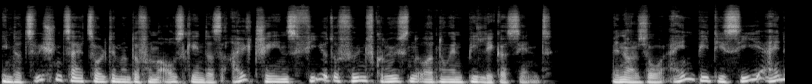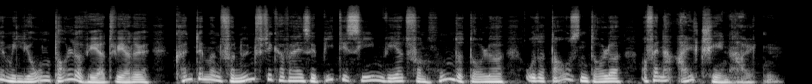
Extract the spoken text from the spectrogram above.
In der Zwischenzeit sollte man davon ausgehen, dass Altchains vier oder fünf Größenordnungen billiger sind. Wenn also ein BTC eine Million Dollar wert wäre, könnte man vernünftigerweise BTC im Wert von 100 Dollar oder 1000 Dollar auf einer Altchain halten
